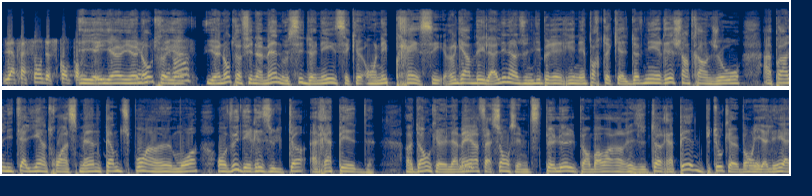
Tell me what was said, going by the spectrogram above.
la façon de se comporter. Il y a, y un autre, il y a, un autre phénomène aussi, Denise, c'est qu'on est pressé. Regardez, là, aller dans une librairie, n'importe quelle, devenir riche en 30 jours, apprendre l'italien en trois semaines, perdre du poids en un mois. On veut des résultats rapides. Ah, donc, euh, la meilleure façon, c'est une petite pelule, puis on va avoir un résultat rapide, plutôt que, bon, y aller euh,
